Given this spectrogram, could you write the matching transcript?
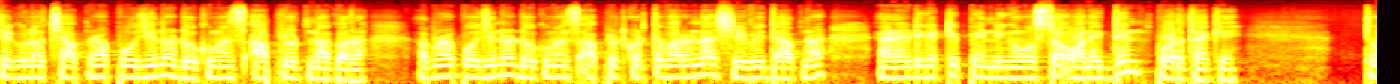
সেগুলো হচ্ছে আপনারা প্রয়োজনীয় ডকুমেন্টস আপলোড না করা। আপনারা প্রয়োজনীয় ডকুমেন্টস আপলোড করতে পারেন না সেবিধে আপনার এনআইডি কার্ডটি পেন্ডিং অবস্থা অনেক দিন পরে থাকে। তো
